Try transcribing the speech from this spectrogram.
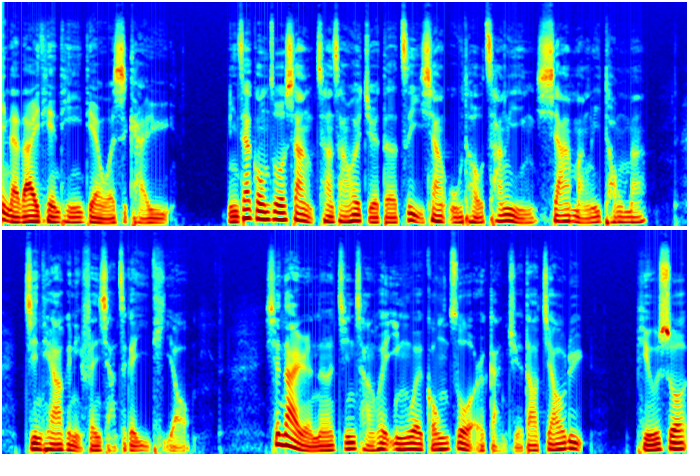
迎来到一天听一点，我是凯宇。你在工作上常常会觉得自己像无头苍蝇，瞎忙一通吗？今天要跟你分享这个议题哦。现代人呢，经常会因为工作而感觉到焦虑，比如说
